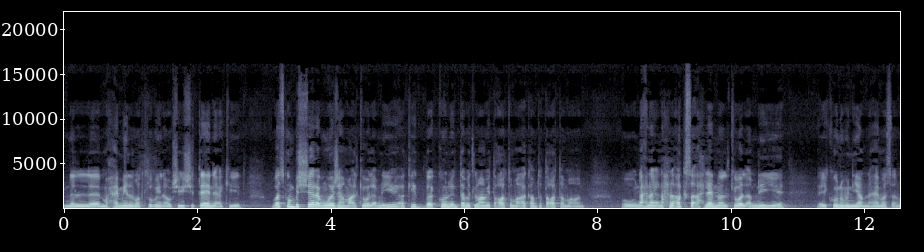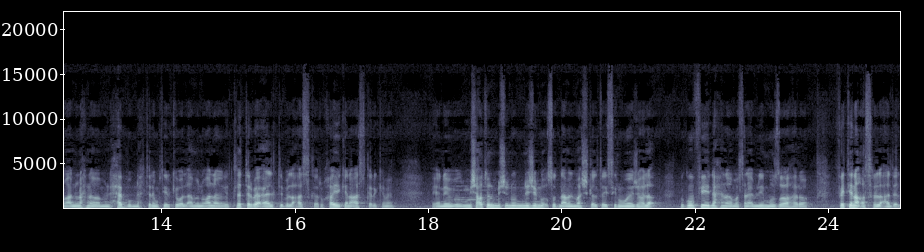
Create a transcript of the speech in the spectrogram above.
من المحامين المطلوبين أو شيء شيء ثاني أكيد. وبس تكون بالشارع بمواجهة مع القوى الأمنية أكيد بكون أنت مثل ما عم يتعاطوا معك عم تتعاطى معهم. ونحن نحن أقصى أحلامنا القوى الأمنية يكونوا من يمنا هاي مثلا مع إنه نحن بنحب وبنحترم كثير قوى الأمن وأنا ثلاث أرباع عائلتي بالعسكر وخيي كان عسكري كمان. يعني مش على طول مش إنه نجي بنقصد نعمل مشكل تيصير مواجهة لا. بكون في نحن مثلا عاملين مظاهرة فايتين على قصر العدل.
